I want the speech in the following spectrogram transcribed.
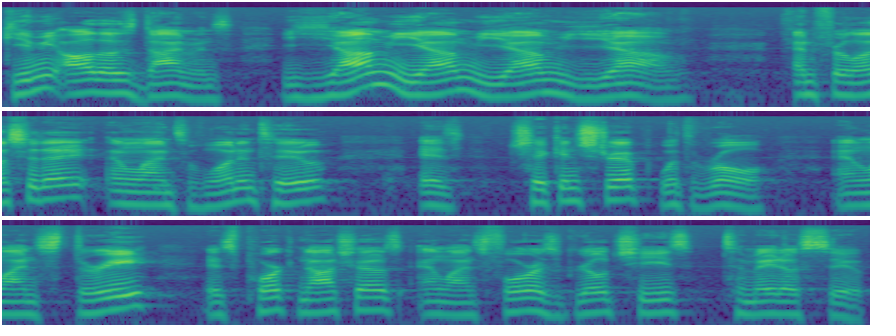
give me all those diamonds. Yum, yum, yum, yum. And for lunch today, in lines one and two, is chicken strip with roll. And lines three is pork nachos, and lines four is grilled cheese tomato soup.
